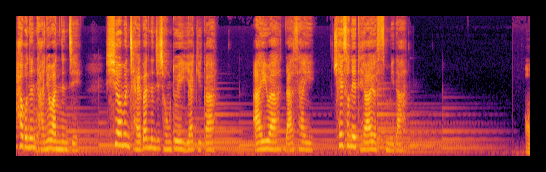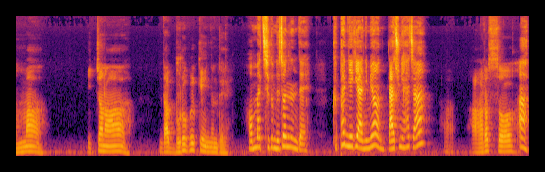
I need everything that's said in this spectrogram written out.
학원은 다녀왔는지 시험은 잘 봤는지 정도의 이야기가 아이와 나 사이 최선의 대화였습니다. 엄마, 있잖아. 나 물어볼 게 있는데. 엄마 지금 늦었는데 급한 얘기 아니면 나중에 하자. 아, 알았어. 아,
